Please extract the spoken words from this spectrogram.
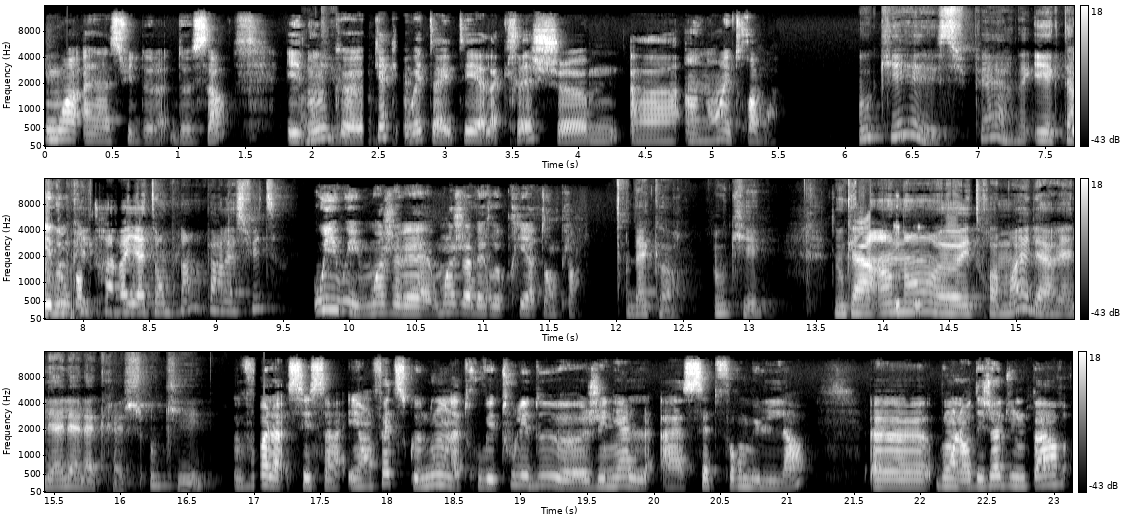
mois à la suite de, ça. Et donc, euh, Cacahuète a été à la crèche euh, à un an et trois mois. Ok, super. Et tu as repris le travail à temps plein par la suite? Oui, oui, moi j'avais, moi j'avais repris à temps plein. D'accord, ok. Donc à un an euh, et trois mois, elle est, elle est allée à la crèche. Ok. Voilà, c'est ça. Et en fait, ce que nous, on a trouvé tous les deux génial à cette formule-là, bon, alors déjà, d'une part,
